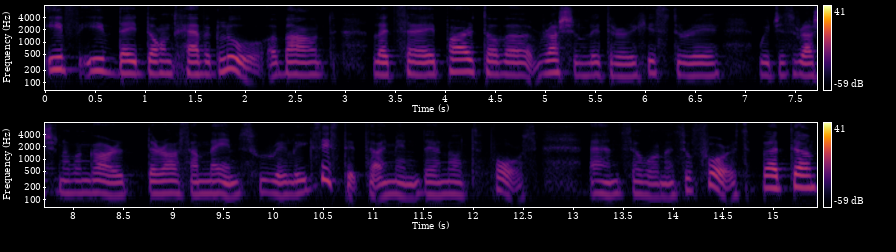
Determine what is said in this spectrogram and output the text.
If if they don't have a clue about, let's say, part of a Russian literary history which is Russian avant-garde, there are some names who really existed. I mean, they're not false, and so on and so forth. But um,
